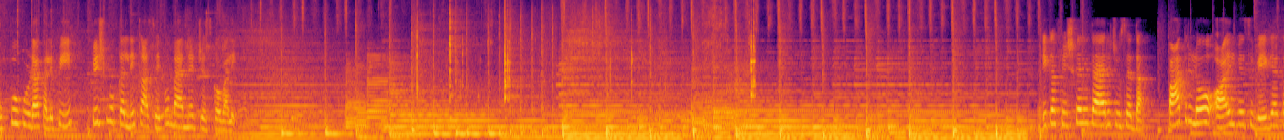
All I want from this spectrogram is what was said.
ఉప్పు కూడా కలిపి ఫిష్ ముక్కల్ని కాసేపు మ్యారినేట్ చేసుకోవాలి. ఇక ఫిష్ కర్రీ తయారీ చూసేద్దాం. పాత్రలో ఆయిల్ వేసి వేగాక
